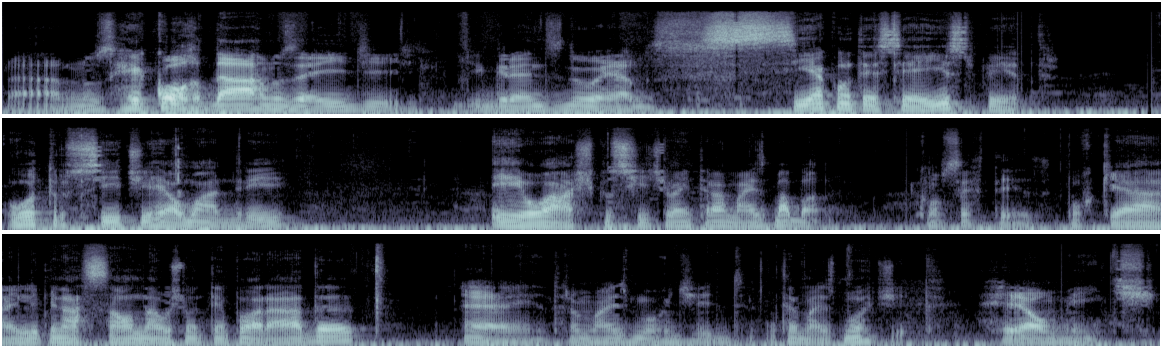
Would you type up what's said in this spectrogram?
para nos recordarmos aí de, de grandes duelos. Se acontecer isso, Pedro, outro City Real Madrid, eu acho que o City vai entrar mais babando. Com certeza. Porque a eliminação na última temporada É, entra mais mordido. entra mais mordida. realmente.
